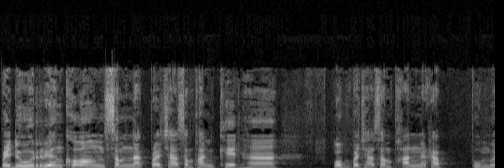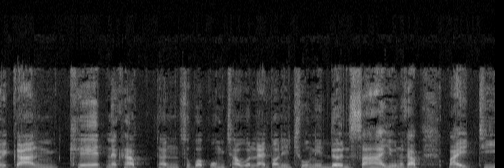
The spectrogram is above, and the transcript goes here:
ไปดูเรื่องของสำนักประชาสัมพันธ์เขตห้ากรมประชาสัมพันธ์นะครับผู้อำนวยการเขตนะครับท่านสุภพงษ์ชาวแลนด์ตอนนี้ช่วงนี้เดินซ่าอยู่นะครับไปที่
